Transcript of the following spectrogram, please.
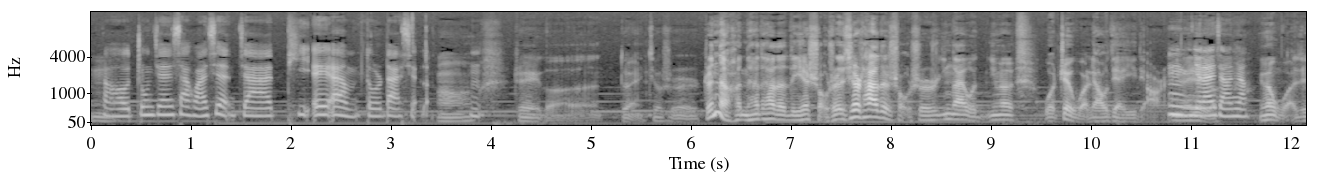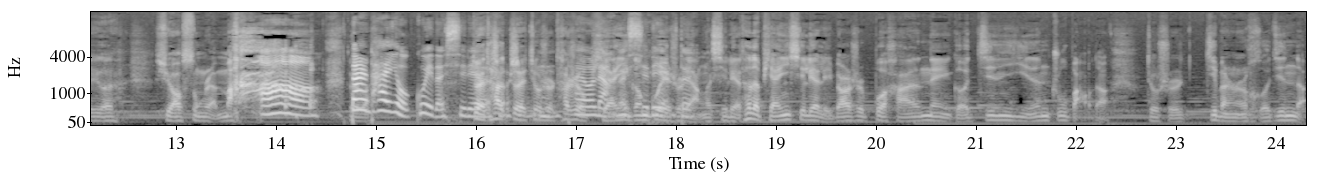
嗯然后中间下划线加 t a m 都是大写的。啊嗯，这个对，就是真的很他他的那些首饰，其实他的首饰应该我因为我这我了解一点儿，你这个，来讲讲因为我这个需要送人嘛，啊。但是它也有贵的系列对它对就是嗯它是有两便宜跟贵是两个系列，它的便宜系列里边是不含那个金银珠宝的，就是基本上是合金的。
